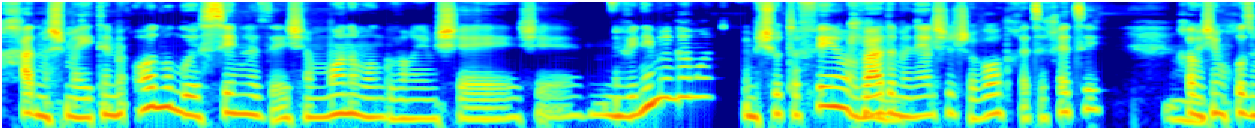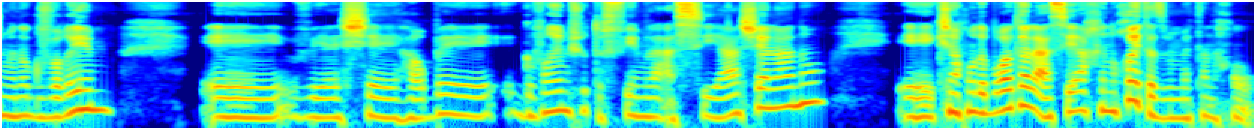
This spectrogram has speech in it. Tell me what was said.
חד משמעית, הם מאוד מגויסים לזה, יש המון המון גברים ש, שמבינים לגמרי, הם שותפים, כן. הוועד המנהל של שוות, חצי חצי, mm. 50% ממנו גברים, ויש הרבה גברים שותפים לעשייה שלנו. כשאנחנו מדברות על העשייה החינוכית, אז באמת אנחנו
